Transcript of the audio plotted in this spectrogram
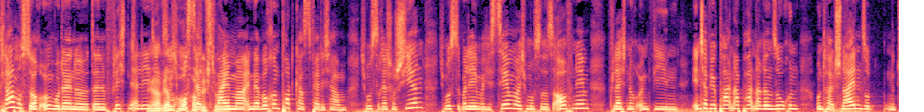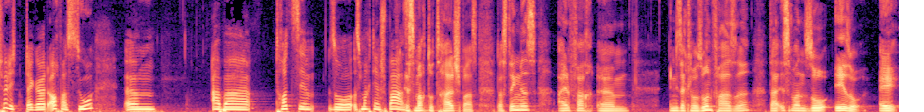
klar musst du auch irgendwo deine, deine Pflichten erledigen. Ja, wir so, haben ich auch musste ja zweimal in der Woche einen Podcast fertig haben. Ich musste recherchieren, ich musste überlegen, welches Thema, ich musste das aufnehmen, vielleicht noch irgendwie einen Interviewpartner, Partnerin suchen und halt schneiden. So, natürlich, da gehört auch was zu. Ähm, aber trotzdem, so, es macht ja Spaß. Es macht total Spaß. Das Ding ist einfach, ähm, in dieser Klausurenphase, da ist man so, eh so, ey,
